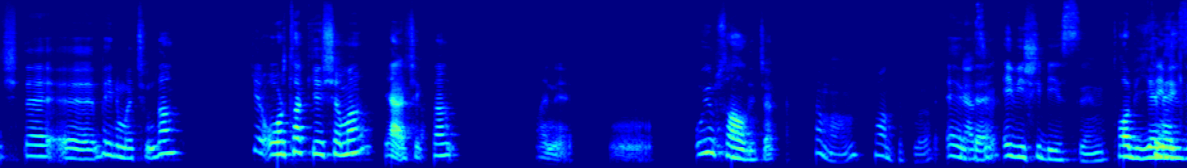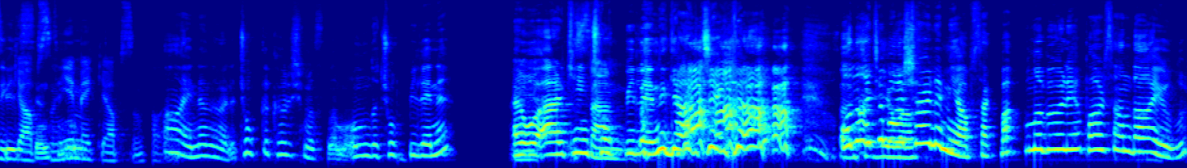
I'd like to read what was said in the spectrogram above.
işte e, benim açımdan bir kere ortak yaşama gerçekten hani uyum sağlayacak. Tamam mantıklı. Evde. Yani ev işi bilsin. Tabii yemek temizlik bilsin. yapsın, temizlik. yemek yapsın falan. Aynen öyle. Çok da karışmasın ama. Onun da çok bileni. Yani Ay, o erkeğin sen- çok bileni gerçekten. Onu acaba yalan. şöyle mi yapsak? Bak buna böyle yaparsan daha iyi olur.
